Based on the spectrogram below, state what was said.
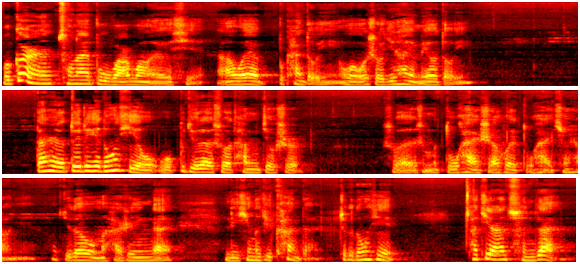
我个人从来不玩网络游戏啊，我也不看抖音，我我手机上也没有抖音。但是对这些东西，我不觉得说他们就是说什么毒害社会、毒害青少年，我觉得我们还是应该。理性的去看待这个东西，它既然存在，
